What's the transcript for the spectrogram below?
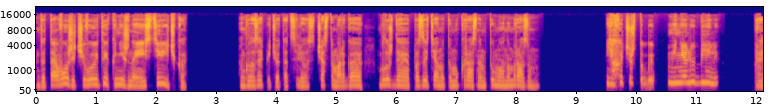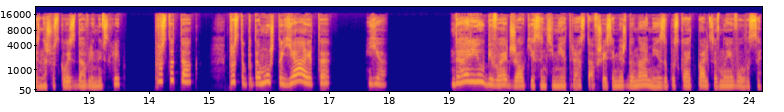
«Да того же, чего и ты, книжная истеричка». Глаза печет от слез, часто моргаю, блуждая по затянутому красным туманом разуму. «Я хочу, чтобы меня любили», — произношу сквозь сдавленный всхлип. «Просто так. Просто потому, что я — это я». Дарья убивает жалкие сантиметры, оставшиеся между нами, и запускает пальцы в мои волосы,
